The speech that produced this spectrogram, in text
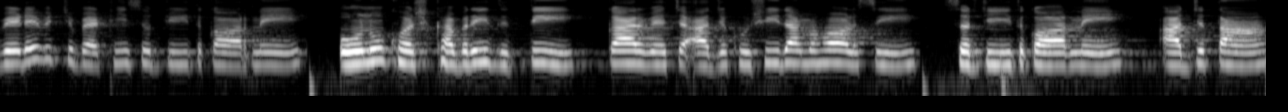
ਵਿਹੜੇ ਵਿੱਚ ਬੈਠੀ ਸੁਰਜੀਤ ਕੌਰ ਨੇ ਉਹਨੂੰ ਖੁਸ਼ਖਬਰੀ ਦਿੱਤੀ। ਘਰ ਵਿੱਚ ਅੱਜ ਖੁਸ਼ੀ ਦਾ ਮਾਹੌਲ ਸੀ। ਸਰਜੀਤ ਕੌਰ ਨੇ ਅੱਜ ਤਾਂ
